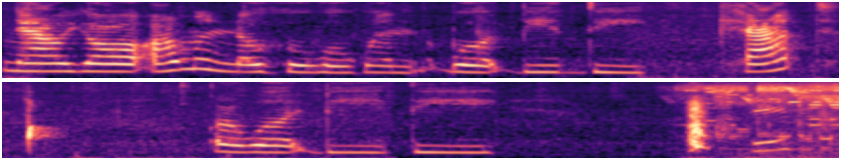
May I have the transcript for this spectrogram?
Now y'all, I wanna know who will win. Will it be the cat? Or will it be the fish?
